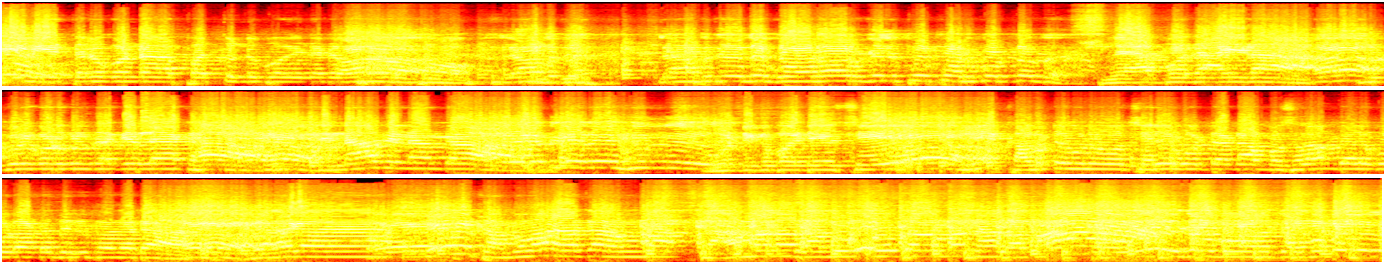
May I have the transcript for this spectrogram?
ఏమి ఎత్తనకుండా పత్తుండి పోయిందట ఆ, పాపం. లేకపోతే లేకపోతే ఏదో గోదావరికి వెళ్ళిపోయి పడుకుంటుంది. లేకపోతే ఆయన. ముగ్గురు కొడుకుల దగ్గర లేక. తిన్నా వేసింది. ఒంటికి పట్టేసి కవిటములు చెరువు కొట్టాక ముసలాం తల్లి కూడా అట్ట తిరుగుతుందట. కమ్మ, కమ్మ, కామన రము, కామన రమ. ఏ గమ, గమగల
